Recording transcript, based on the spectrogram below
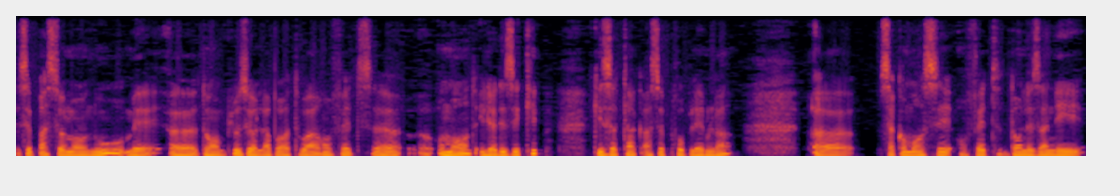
c'est pas seulement nous, mais euh, dans plusieurs laboratoires en fait euh, au monde, il y a des équipes qui s'attaquent à ce problème-là. Euh, ça commençait en fait dans les années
